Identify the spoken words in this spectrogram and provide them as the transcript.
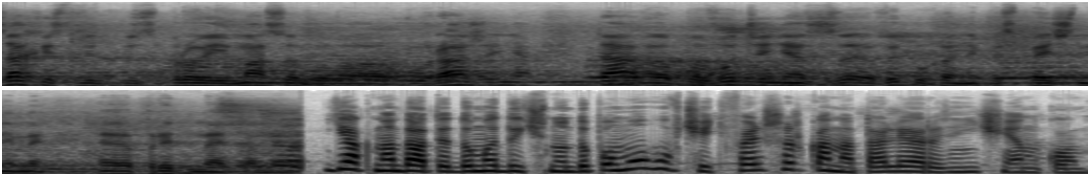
захист від зброї масового ураження та е, поводження з вибухонебезпечними е, предметами. Як надати домедичну допомогу, вчить фельдшерка Наталія Резніченко.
